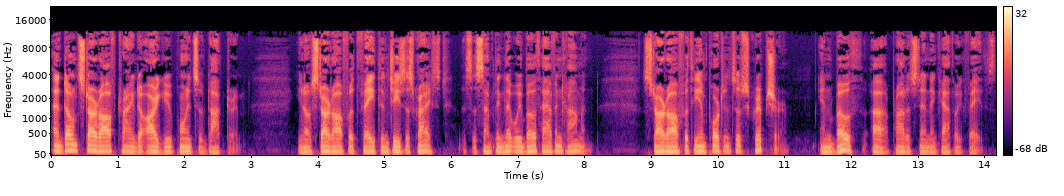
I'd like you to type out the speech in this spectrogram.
and don't start off trying to argue points of doctrine. You know, start off with faith in Jesus Christ. This is something that we both have in common. Start off with the importance of Scripture in both uh, Protestant and Catholic faiths.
